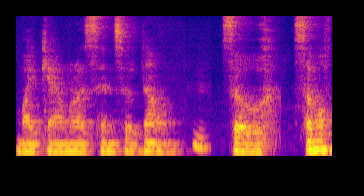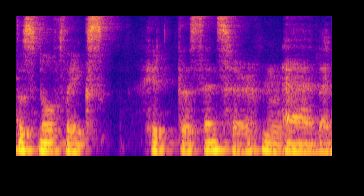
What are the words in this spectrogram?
my camera sensor down. Mm. So some of the snowflakes hit the sensor, Mm. and I-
